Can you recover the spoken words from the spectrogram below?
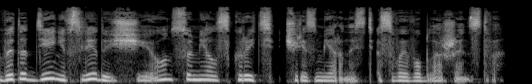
В этот день и в следующие он сумел скрыть чрезмерность своего блаженства.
